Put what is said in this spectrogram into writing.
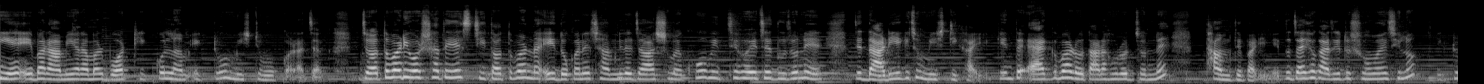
নিয়ে এবার আমি আর আমার বর ঠিক করলাম, একটু মিষ্টি মুখ করা যাক। যতবারই ওর সাথে এসছি, ততবার না এই দোকানের সামনে দিয়ে যাওয়ার সময় খুব ইচ্ছে হয়েছে দুজনের যে দাঁড়িয়ে কিছু মিষ্টি খাই। কিন্তু একবারও তাড়াহুড়োর জন্যে থামতে পারিনি। তো যাই হোক, আজকে একটু সময় ছিল। একটু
